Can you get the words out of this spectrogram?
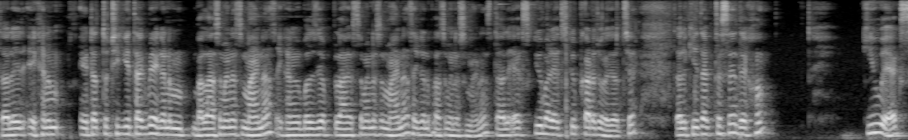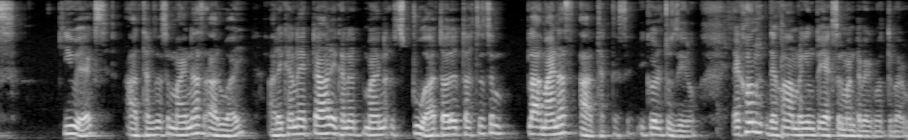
তাহলে এখানে এটা তো ঠিকই থাকবে, এখানে প্লাস মাইনাস মাইনাস এখানে বলছে যে প্লাস মাইনাস মাইনাস এখানে প্লাস মাইনাস মাইনাস তাহলে এক্স কিউব আর এক্স কিউব কাটা চলে যাচ্ছে। তাহলে কি থাকতেছে দেখো? Q x q x r থাকতেছে মাইনাস আর ওয়াই আর এখানে একটা আর, এখানে মাইনাস টু আর, তাহলে থাকতেছে মাইনাস আর থাকতেছে ইকুয়াল টু জিরো এখন দেখো আমরা কিন্তু এক্সের মানটা বের করতে পারব।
